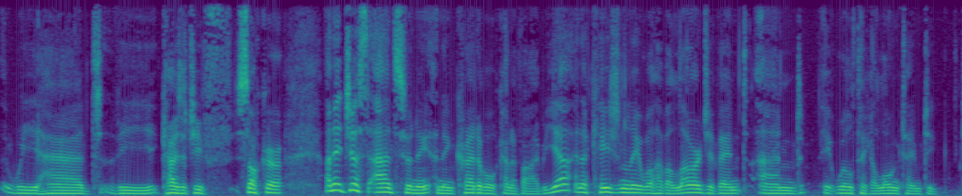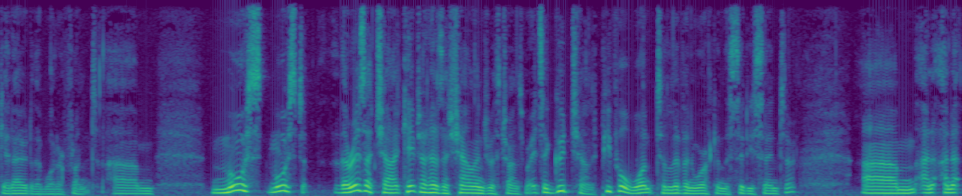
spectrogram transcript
we had the Kaizer Chief soccer, and it just adds to an, an, incredible kind of vibe. Yeah, and occasionally we'll have a large event, and it will take a long time to get out of the waterfront. Um, most most there is a challenge. Cape Town has a challenge with transport. It's a good challenge. People want to live and work in the city centre. Um, and, and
